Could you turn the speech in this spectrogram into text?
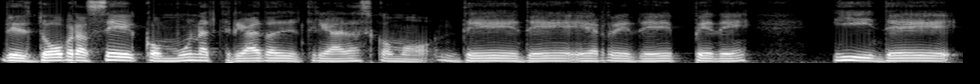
Desdóbrase como una triada de triadas como D, D, R, D, PD y D,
